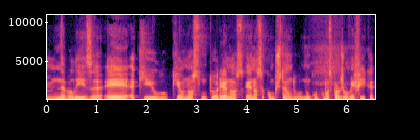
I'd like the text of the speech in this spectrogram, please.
na baliza é aquilo que é o nosso motor, é a, é a nossa combustão do, num clube como o Sport Lisboa Benfica,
